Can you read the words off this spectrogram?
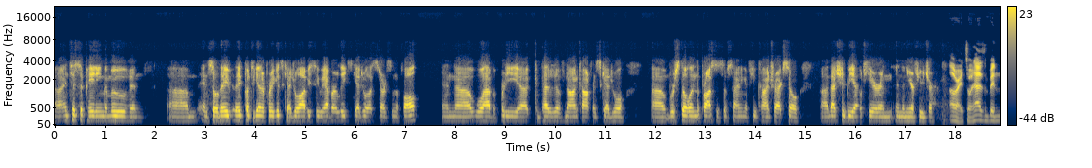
uh, anticipating the move, and um, and so they they put together a pretty good schedule. Obviously, we have our league schedule that starts in the fall, and uh, we'll have a pretty uh, competitive non-conference schedule. We're still in the process of signing a few contracts, so uh, that should be out here in, in the near future. All right, so it hasn't been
